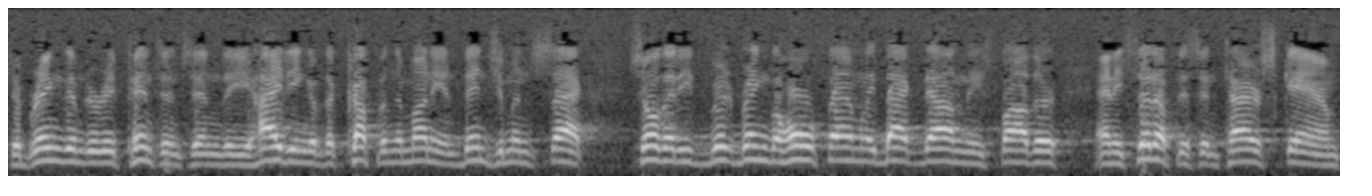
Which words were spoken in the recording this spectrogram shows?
to bring them to repentance and the hiding of the cup and the money in Benjamin's sack so that he'd bring the whole family back down and his father. And he set up this entire scam,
